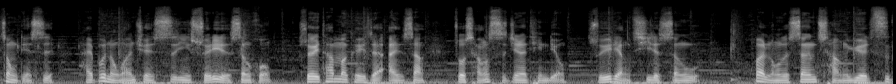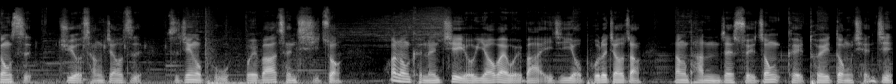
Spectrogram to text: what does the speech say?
重点是还不能完全适应水里的生活，所以它们可以在岸上做长时间的停留，属于两栖的生物。幻龙的身长约四公尺，具有长脚趾，指尖有蹼，尾巴呈鳍状。幻龙可能借由摇摆尾巴以及有蹼的脚掌，让它能在水中可以推动前进。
